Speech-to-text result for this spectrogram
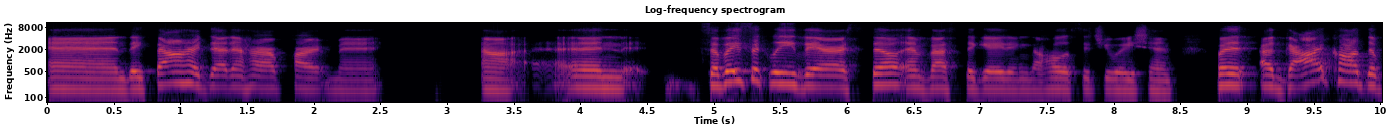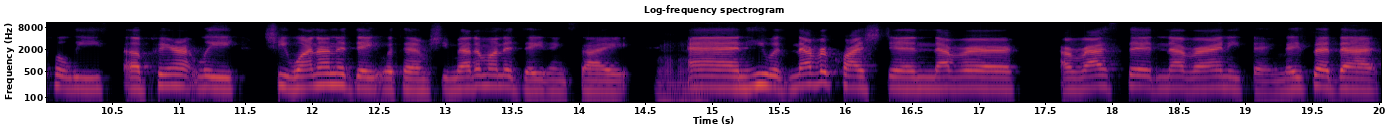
and they found her dead in her apartment. Uh, and so basically, they're still investigating the whole situation. But a guy called the police. Apparently, she went on a date with him. She met him on a dating site, and he was never questioned, never arrested, never anything. They said that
